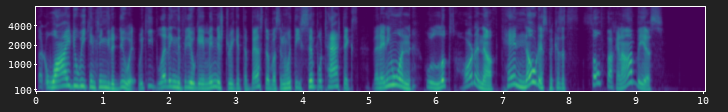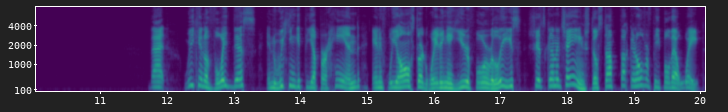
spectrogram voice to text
But why do we continue to do it? We keep letting the video game industry get the best of us, and with these simple tactics that anyone who looks hard enough can notice because it's so fucking obvious that we can avoid this and we can get the upper hand. And if we all start waiting a year for a release, shit's gonna change. They'll stop fucking over people that wait.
